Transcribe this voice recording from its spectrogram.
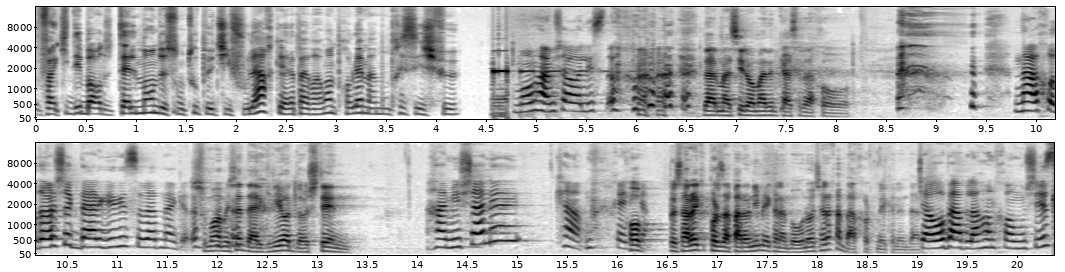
enfin qui déborde tellement de son tout petit foulard qu'elle n'a pas vraiment de problème à montrer ses cheveux. نه خدا رو شکر درگیری صورت نگرفت شما همیشه درگیری ها داشتین همیشه نه کم خیلی خب پسرایی که پرزپرانی میکنن به اونا چرا هم برخورد میکنن در جواب ابلهان خاموشی است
